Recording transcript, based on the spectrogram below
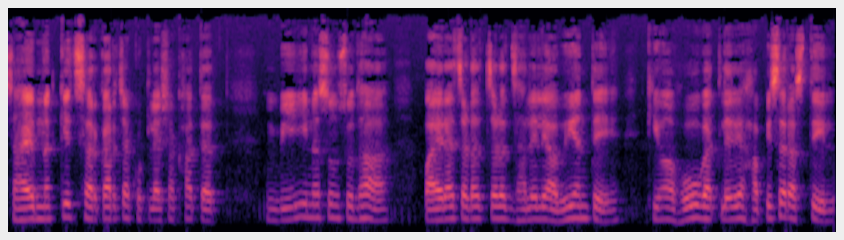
साहेब नक्कीच सरकारच्या कुठल्याशा खात्यात बी नसून सुद्धा पायऱ्या चढत चढत झालेले अभियंते किंवा हो घातलेले हापिसर असतील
